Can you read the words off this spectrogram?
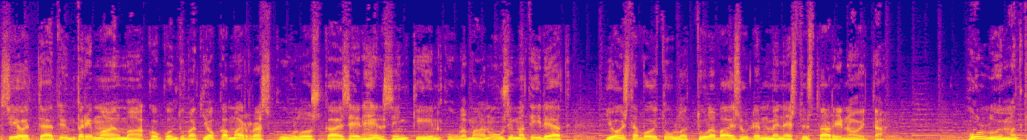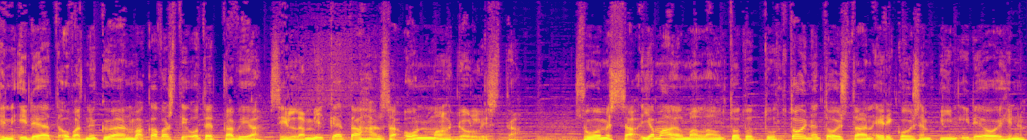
Sijoittajat ympäri maailmaa kokoontuvat joka marraskuu loskaiseen Helsinkiin kuulemaan uusimmat ideat, joista voi tulla tulevaisuuden menestystarinoita. Hulluimmatkin ideat ovat nykyään vakavasti otettavia, sillä mikä tahansa on mahdollista – Suomessa ja maailmalla on totuttu toinen toistaan erikoisempiin ideoihin,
